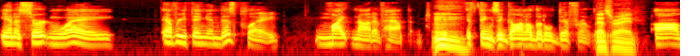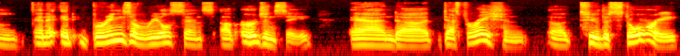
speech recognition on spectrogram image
in a certain way, everything in this play might not have happened Mm. if, if things had gone a little differently That's right. um, and it, it brings a real sense of urgency and uh, desperation uh, to the story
